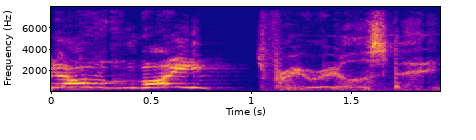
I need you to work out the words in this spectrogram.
love my free real estate.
